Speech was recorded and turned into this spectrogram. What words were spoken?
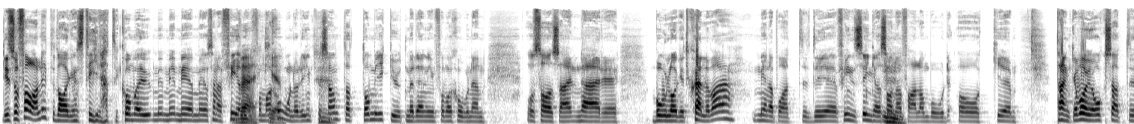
det är så farligt i dagens tid att komma med, med, med, med sån här felinformation och det är intressant att de gick ut med den informationen och sa så här när eh, bolaget själva menar på att det finns inga sådana Mm. fall ombord. Och eh, tanken var ju också att eh,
